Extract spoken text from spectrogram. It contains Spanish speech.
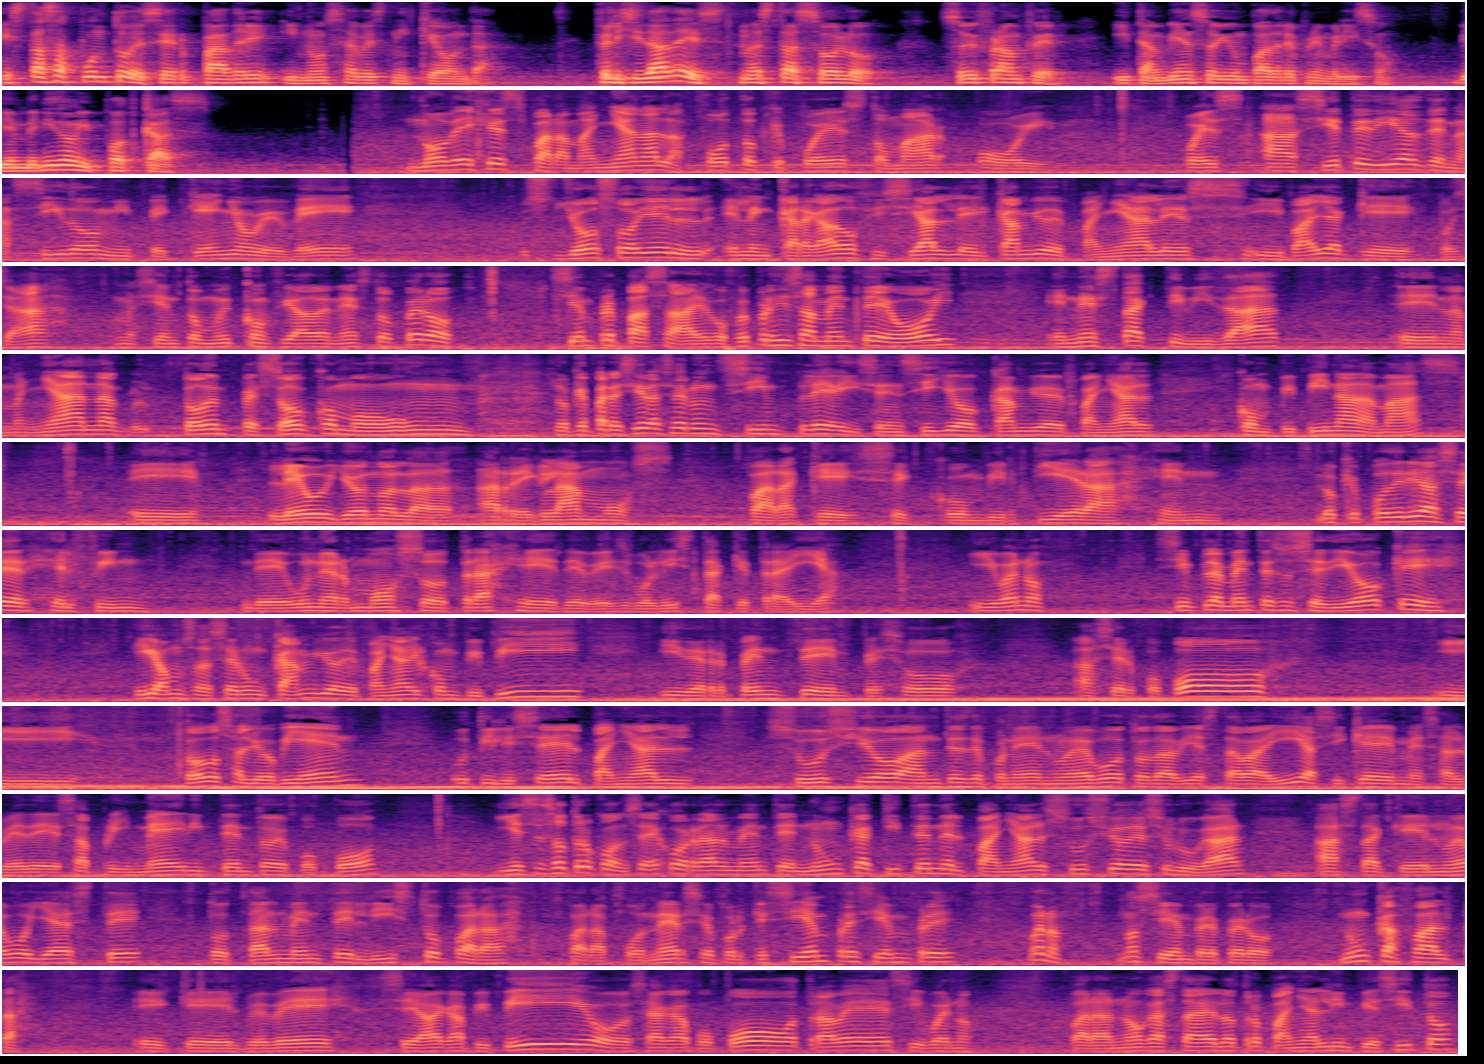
Estás a punto de ser padre y no sabes ni qué onda. Felicidades, no estás solo. Soy Franfer y también soy un padre primerizo. Bienvenido a mi podcast. No dejes para mañana la foto que puedes tomar hoy. Pues a siete días de nacido mi pequeño bebé, pues yo soy el, el encargado oficial del cambio de pañales y vaya que pues ya me siento muy confiado en esto, pero siempre pasa algo. Fue precisamente hoy en esta actividad en la mañana. Todo empezó como un, lo que pareciera ser un simple y sencillo cambio de pañal con pipí nada más. Eh, Leo y yo nos la arreglamos para que se convirtiera en lo que podría ser el fin de un hermoso traje de beisbolista que traía. Y bueno, simplemente sucedió que íbamos a hacer un cambio de pañal con pipí y de repente empezó a hacer popó y todo salió bien. Utilicé el pañal sucio antes de poner el nuevo, todavía estaba ahí, así que me salvé de ese primer intento de popó. Y ese es otro consejo realmente, nunca quiten el pañal sucio de su lugar hasta que el nuevo ya esté totalmente listo para, para ponerse, porque siempre, siempre, bueno, no siempre, pero nunca falta eh, que el bebé se haga pipí o se haga popó otra vez y bueno, para no gastar el otro pañal limpiecito,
